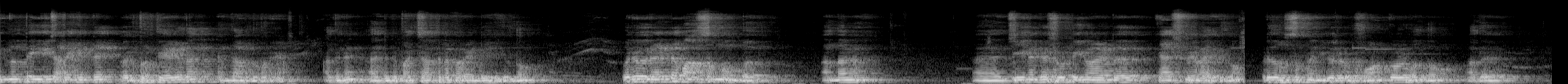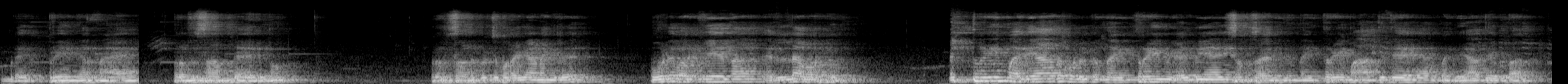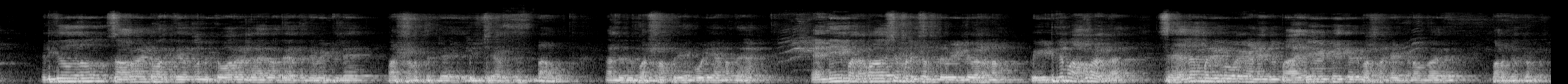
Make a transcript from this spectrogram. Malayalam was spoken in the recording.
ഇന്നത്തെ ഈ ചടങ്ങിന്റെ ഒരു പ്രത്യേകത എന്താണെന്ന് പറയാം. അതിന് അതിന്റെ ഒരു പശ്ചാത്തലം പറയേണ്ടിയിരിക്കുന്നു. ഒരു രണ്ട് മാസം മുമ്പ് അന്ന് ജീനന്റെ ഷൂട്ടിങ്ങുമായിട്ട് കാശ്മീറായിരുന്നു ഒരു ദിവസം എനിക്കൊരു ഫോൺ കോൾ വന്നു. അത് നമ്മുടെ പ്രിയങ്കരനായ പ്രഭുസാദിന്റെ ആയിരുന്നു. പ്രഭുസാദിനെ കുറിച്ച് പറയുകയാണെങ്കിൽ കൂടെ വർക്ക് ചെയ്യുന്ന എല്ലാവർക്കും ഇത്രയും മര്യാദ കൊടുക്കുന്ന ഇത്രയും എളിമയായി സംസാരിക്കുന്ന ഇത്രയും ആദ്യതയായ മര്യാദയുള്ള എനിക്ക് തോന്നുന്നു സാറുമായിട്ട് വർക്ക് ചെയ്യുന്ന മിക്കവാറും എല്ലാവരും അദ്ദേഹത്തിന്റെ വീട്ടിലെ ഭക്ഷണത്തിന്റെ രുചി അറിഞ്ഞിട്ടുണ്ടാവും നല്ലൊരു ഭക്ഷണപ്രിയം കൂടിയാണ് അദ്ദേഹം. എന്നെയും പല പ്രാവശ്യം വിളിച്ചിട്ടുണ്ട് വീട്ടിൽ വരണം. വീട്ടിൽ മാത്രമല്ല സേലം വഴി പോവുകയാണെങ്കിൽ ഭാര്യ വീട്ടിലേക്ക് ഒരു ഭക്ഷണം കഴിക്കണമെന്ന് അവർ പറഞ്ഞിട്ടുണ്ട്.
